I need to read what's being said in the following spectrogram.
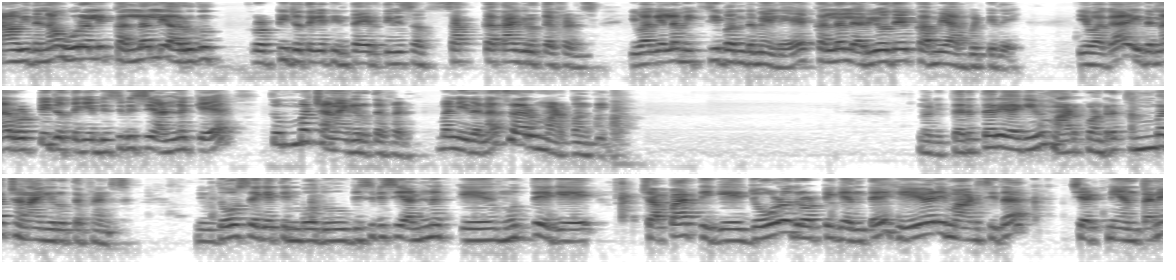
ನಾವು ಇದನ್ನು ಊರಲ್ಲಿ ಕಲ್ಲಲ್ಲಿ ಅರಿದು ರೊಟ್ಟಿ ಜೊತೆಗೆ ತಿಂತಾ ಇರ್ತೀವಿ. ಸಖತ್ತಾಗಿರುತ್ತೆ ಫ್ರೆಂಡ್ಸ್ ಇವಾಗೆಲ್ಲ ಮಿಕ್ಸಿ ಬಂದ ಮೇಲೆ ಕಲ್ಲಲ್ಲಿ ಅರಿಯೋದೇ ಕಮ್ಮಿ ಆಗಿಬಿಟ್ಟಿದೆ. ಇವಾಗ ಇದನ್ನ ರೊಟ್ಟಿ ಜೊತೆಗೆ ಬಿಸಿ ಬಿಸಿ ಅನ್ನಕ್ಕೆ ತುಂಬ ಚೆನ್ನಾಗಿರುತ್ತೆ ಫ್ರೆಂಡ್ ಬನ್ನಿ, ಇದನ್ನು ಸರ್ವ್ ಮಾಡ್ಕೊತೀನಿ. ನೋಡಿ ತರಿತರಿಯಾಗಿ ಮಾಡ್ಕೊಂಡ್ರೆ ತುಂಬ ಚೆನ್ನಾಗಿರುತ್ತೆ ಫ್ರೆಂಡ್ಸ್ ನೀವು ದೋಸೆಗೆ ತಿನ್ಬೋದು, ಬಿಸಿ ಬಿಸಿ ಅನ್ನಕ್ಕೆ, ಮುದ್ದೆಗೆ, ಚಪಾತಿಗೆ, ಜೋಳದ ರೊಟ್ಟಿಗೆ ಅಂತೆ ಹೇಳಿ ಮಾಡಿಸಿದ ಚಟ್ನಿ ಅಂತಾನೆ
